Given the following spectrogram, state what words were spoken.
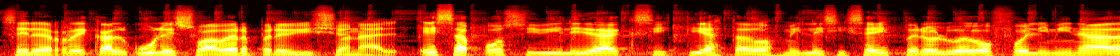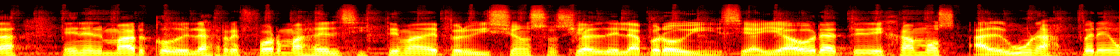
se le recalcule su haber previsional. Esa posibilidad existía hasta 2016, pero luego fue eliminada en el marco de las reformas del sistema de previsión social de la provincia. Y ahora te dejamos algunas preguntas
